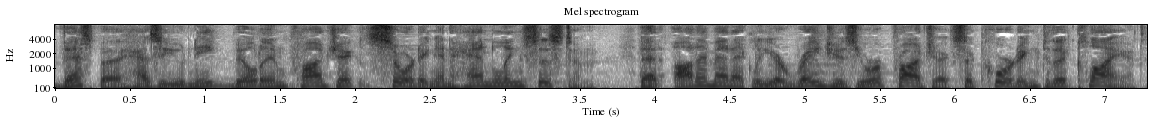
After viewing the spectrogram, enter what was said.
Vespa has a unique built-in project sorting and handling system that automatically arranges your projects according to the client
